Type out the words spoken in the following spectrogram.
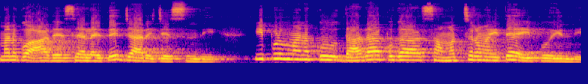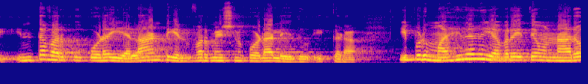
మనకు ఆదేశాలు అయితే జారీ చేసింది. ఇప్పుడు మనకు దాదాపుగా సంవత్సరం అయితే అయిపోయింది. ఇంతవరకు కూడా ఎలాంటి ఇన్ఫర్మేషన్ కూడా లేదు ఇక్కడ. ఇప్పుడు మహిళలు ఎవరైతే ఉన్నారో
